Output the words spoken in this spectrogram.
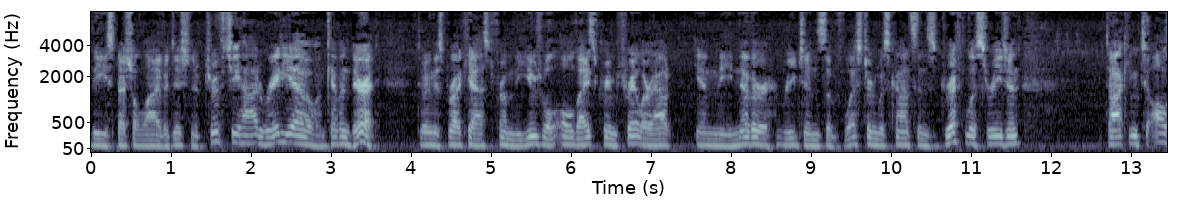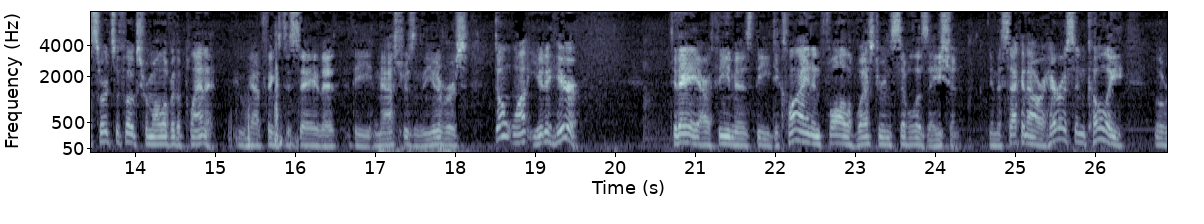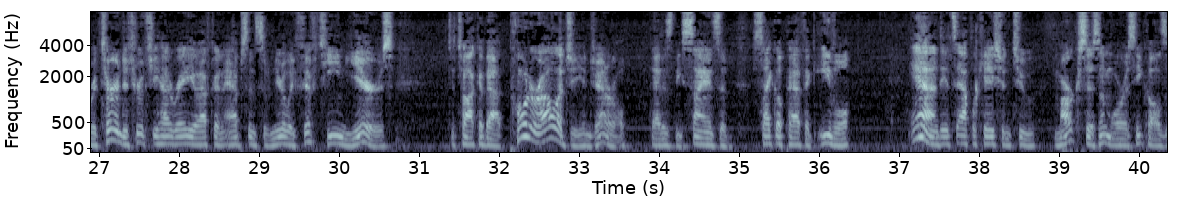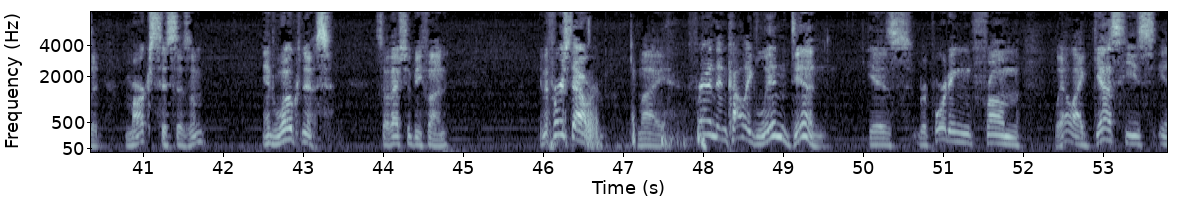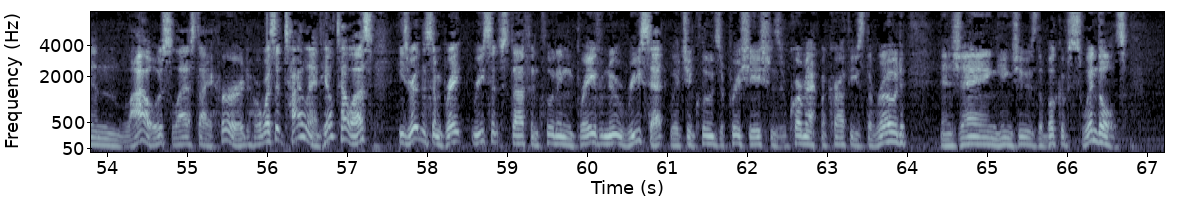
The special live edition of Truth Jihad Radio. I'm Kevin Barrett, doing this broadcast from the usual old ice cream trailer out in the nether regions of western Wisconsin's driftless region, talking to all sorts of folks from all over the planet who have things to say that the masters of the universe don't want you to hear. Today, our theme is the decline and fall of Western civilization. In the second hour, Harrison Koehli will return to Truth Jihad Radio after an absence of nearly 15 years to talk about ponerology in general, that is the science of psychopathic evil, and its application to Marxism, or as he calls it, Marxism, and wokeness. So that should be fun. In the first hour, my friend and colleague Linh Dinh is reporting from well, I guess he's in Laos, last I heard. Or was it Thailand? He'll tell us. He's written some great recent stuff, including Brave New Reset, which includes appreciations of Cormac McCarthy's The Road and Zhang Yingyu's The Book of Swindles.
